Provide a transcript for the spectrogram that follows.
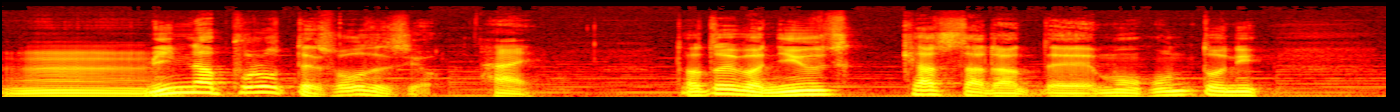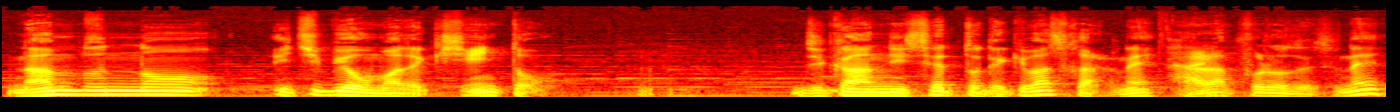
うん。みんなプロってそうですよ。はい。例えばニュースキャスターだってもう本当に何分の1秒まできちんと時間にセットできますからね、はい。あらプロですね。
